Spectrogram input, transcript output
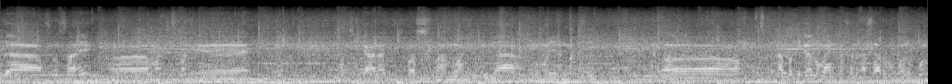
Udah selesai uh, masih pakai masih karet pas ramuan juga lumayan uh, dapat ikan lumayan kasar-kasar walaupun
